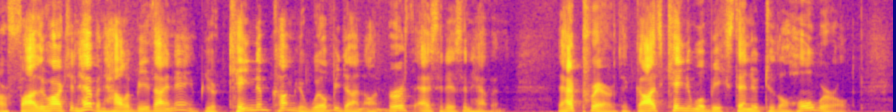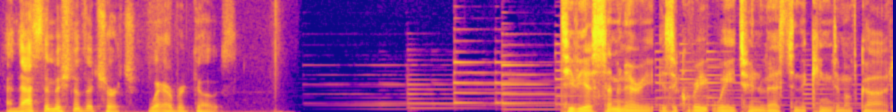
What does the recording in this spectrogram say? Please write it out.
Our Father who art in heaven, hallowed be thy name. Your kingdom come, your will be done on earth as it is in heaven. That prayer, that God's kingdom will be extended to the whole world, and that's the mission of the church wherever it goes. TVS Seminary is a great way to invest in the kingdom of God.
